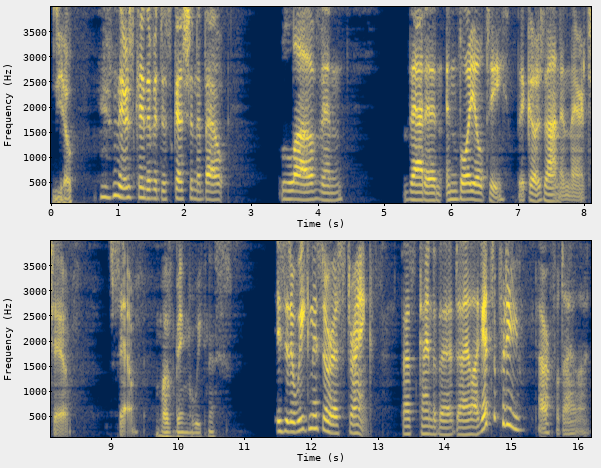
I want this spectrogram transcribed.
Yep. There's kind of a discussion about love and that and, and loyalty that goes on in there too. So, Love being a weakness. is it a weakness or a strength? That's kind of the dialogue. It's a pretty powerful dialogue.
